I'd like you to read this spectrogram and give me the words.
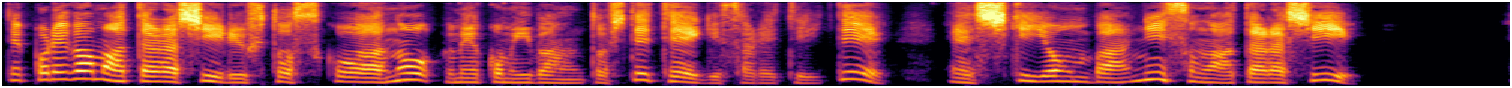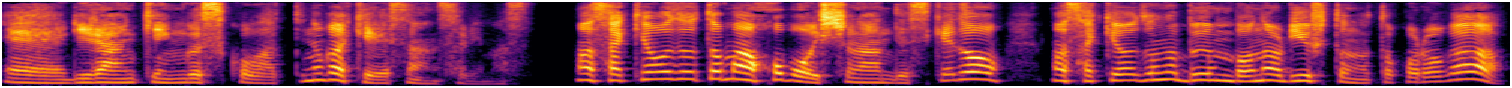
で、これがま新しいリフトスコアの埋め込み版として定義されていて、式4番にその新しい、リランキングスコアっていうのが計算されます。まあ先ほどとまあほぼ一緒なんですけど、まあ先ほどの分母のリフトのところが、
